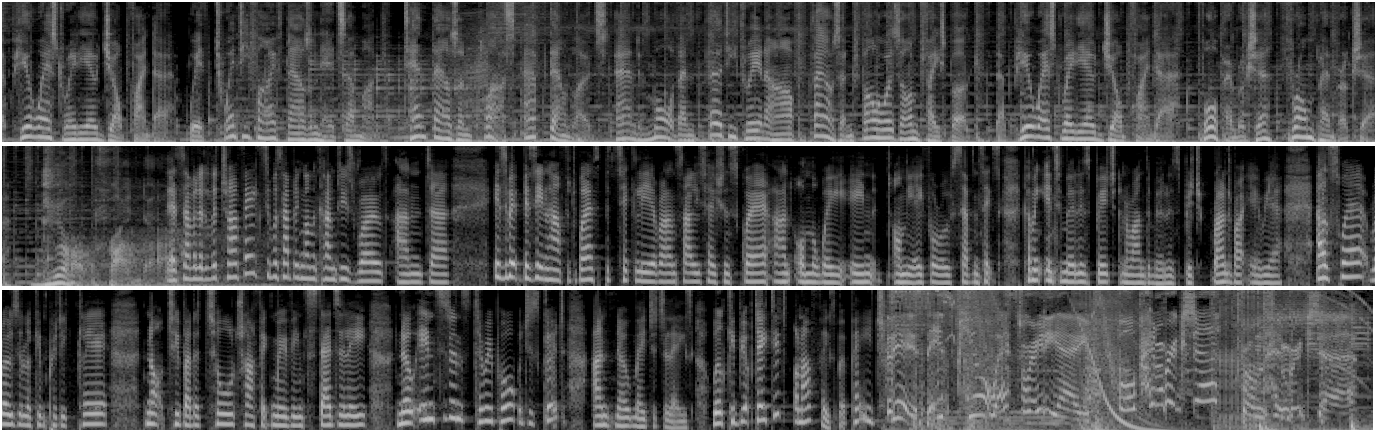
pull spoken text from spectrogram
The Pure West Radio Job Finder with 25,000 hits a month, 10,000 plus app downloads, and more than 33,500 followers on Facebook. The Pure West Radio Job Finder for Pembrokeshire from Pembrokeshire. Job Finder. Let's have a look at the traffic, see what's happening on the county's roads. And uh, it's a bit busy in Haverfordwest, particularly around Salutation Square and on the way in on the A4076, coming into Merlin's Bridge and around the Merlin's Bridge roundabout area. Elsewhere, roads are looking pretty clear, not too bad at all. Traffic moving steadily. No incidents to report, which is good, and no major delays. We'll keep you updated on our Facebook page. This is Pure West Radio for Pembrokeshire from Pembrokeshire.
